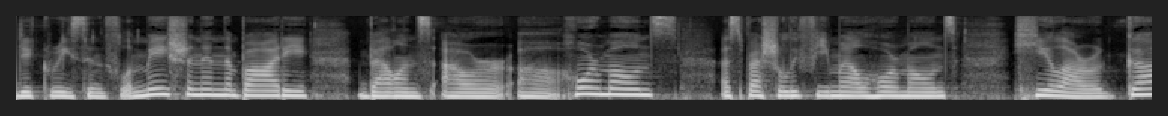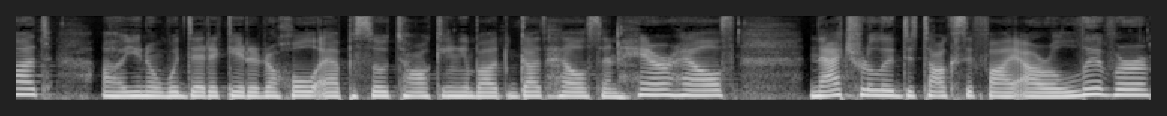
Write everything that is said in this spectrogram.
decrease inflammation in the body, balance our uh, hormones, especially female hormones, heal our gut. Uh, you know, we dedicated a whole episode talking about gut health and hair health, naturally detoxify our liver.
